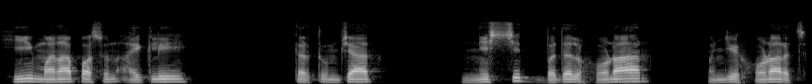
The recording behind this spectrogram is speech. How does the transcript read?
ही मनापासून ऐकली तर तुमच्यात निश्चित बदल होणार म्हणजे होणारच.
